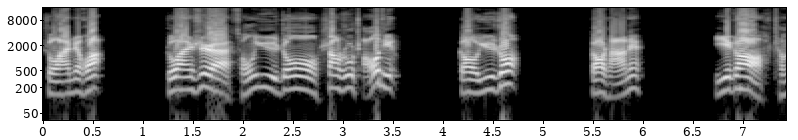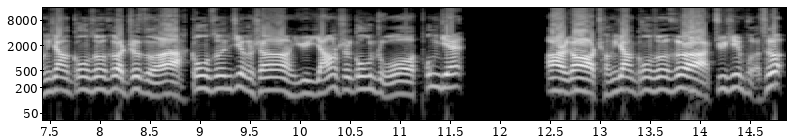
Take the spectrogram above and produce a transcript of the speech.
说完这话，朱安世从狱中上书朝廷，告御状，告啥呢？一告丞相公孙贺之子公孙敬生与杨氏公主通奸；二告丞相公孙贺居心叵测，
